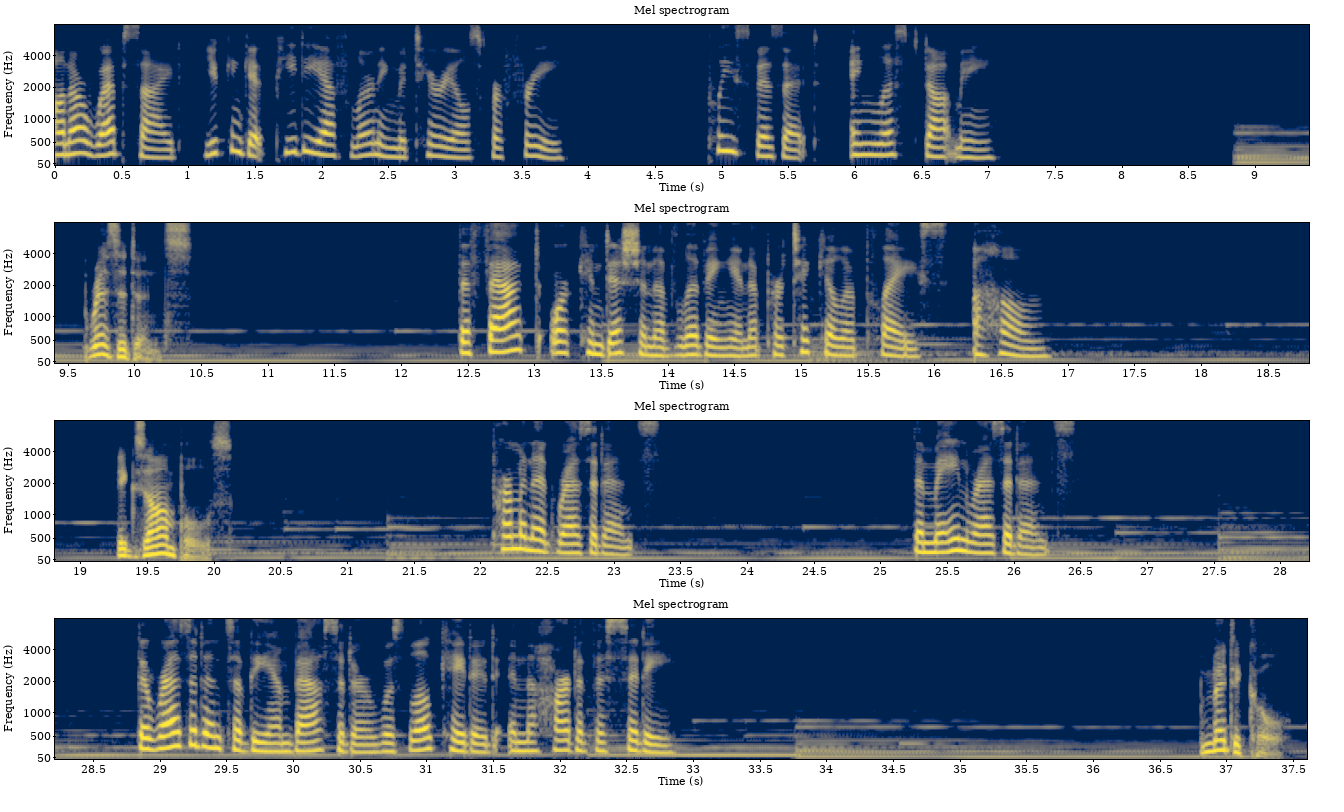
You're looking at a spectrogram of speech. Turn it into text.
On our website, you can get PDF learning materials for free. Please visit englist.me. Residence The fact or condition of living in a particular place, a home. Examples Permanent residence. The main residence. The residence of the ambassador was located in the heart of the city. Medical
